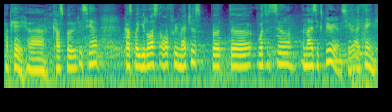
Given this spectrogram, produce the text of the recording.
Okay, uh, Kaspar Rüth is here. Casper, you lost all three matches, but uh, was it still a nice experience here? I think.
